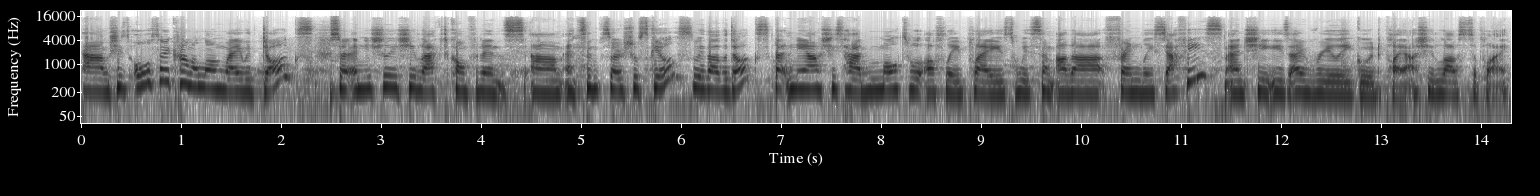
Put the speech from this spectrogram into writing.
Um, she's also come a long way with dogs. So initially, she lacked confidence um, and some social skills with other dogs, but now she's had multiple off-lead plays with some other friendly staffies, and she is a really good player. She loves to play.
